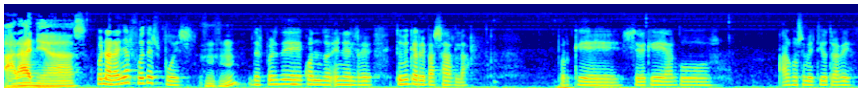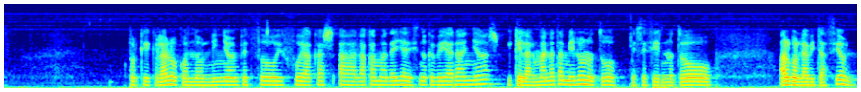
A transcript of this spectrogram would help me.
arañas. Bueno, arañas fue después. Después de cuando en el re- tuve que repasarla. Porque se ve que algo algo se metió otra vez. Porque claro, cuando el niño empezó y fue a, casa, a la cama de ella diciendo que veía arañas y que la hermana también lo notó, es decir, notó algo en la habitación.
